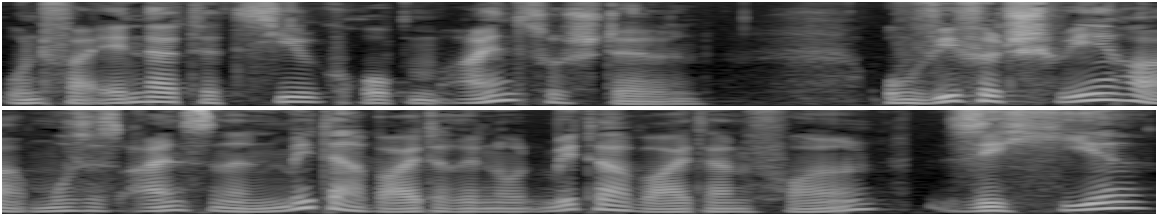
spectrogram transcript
und veränderte Zielgruppen einzustellen, um wie viel schwerer muss es einzelnen Mitarbeiterinnen und Mitarbeitern fallen, sich hier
